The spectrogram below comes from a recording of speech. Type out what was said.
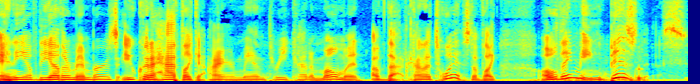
any of the other members, you could have had like an Iron Man 3 kind of moment of that kind of twist of like, oh, they mean business.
